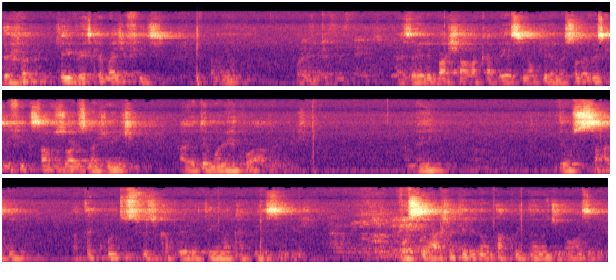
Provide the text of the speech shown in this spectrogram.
Tem vezes que é mais difícil. Tá vendo? Mas aí ele baixava a cabeça e não queria. Mas toda vez que ele fixava os olhos na gente, Aí o demônio recuava, igreja. Amém? Deus sabe até quantos fios de cabelo eu tenho na cabeça, igreja. Amém. Você acha que Ele não está cuidando de nós, igreja?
